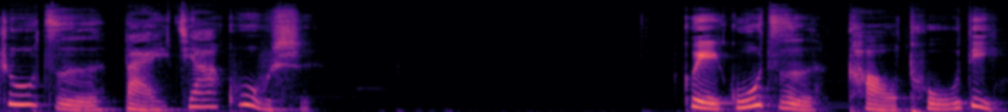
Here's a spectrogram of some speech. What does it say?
诸子百家故事：鬼谷子考徒弟。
